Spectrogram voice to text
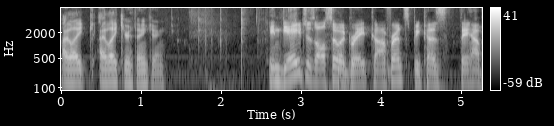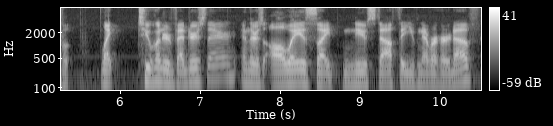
I like I like your thinking. Engage is also a great conference because they have like 200 vendors there, and there's always like new stuff that you've never heard of.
